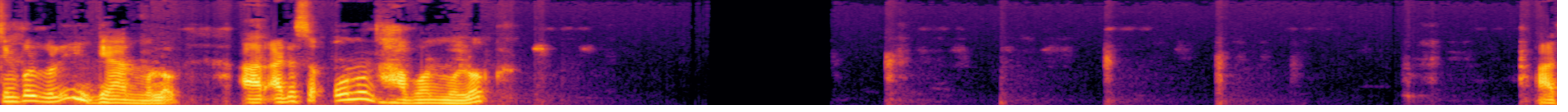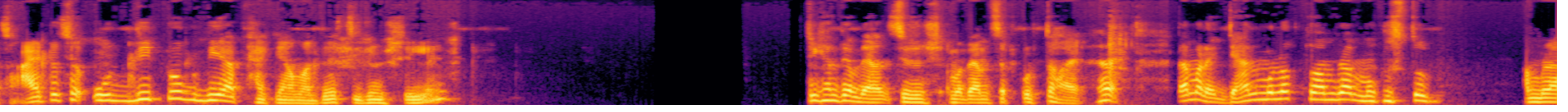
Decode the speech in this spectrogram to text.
সিম্পল বলি, জ্ঞানমূলক। আর এটা হচ্ছে অনুধাবনমূলক। আচ্ছা আরেকটা হচ্ছে উদ্দীপক দেওয়া থাকে আমাদের সৃজনশীলে। যেখান থেকে আমাদের অ্যান্সার করতে হয় হ্যাঁ? তার মানে জ্ঞানমূলক তো আমরা মুখস্থ, আমরা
